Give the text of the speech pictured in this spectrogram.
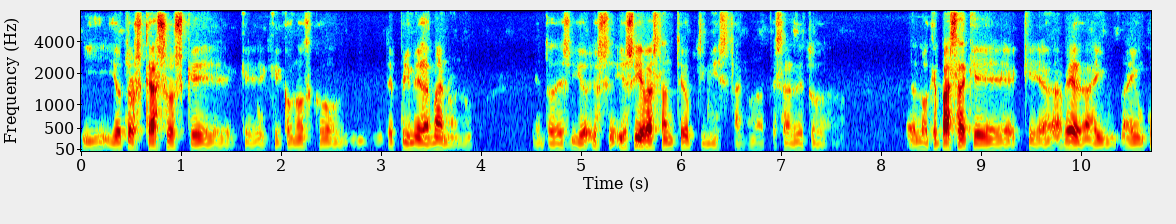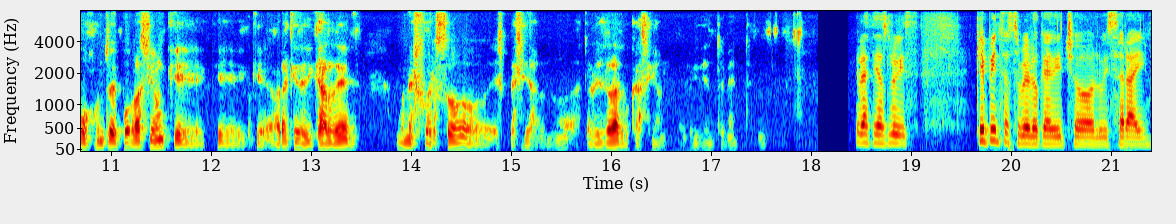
y, otros casos que, que, conozco de primera mano. ¿no? Entonces, yo, yo, soy bastante optimista, ¿no? a pesar de todo. Lo que pasa que, que a ver, hay, hay, un conjunto de población que, que, habrá que dedicarle un esfuerzo especial ¿no? a través de la educación, evidentemente. Gracias, Luis. ¿Qué piensas sobre lo que ha dicho Luis Saray?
